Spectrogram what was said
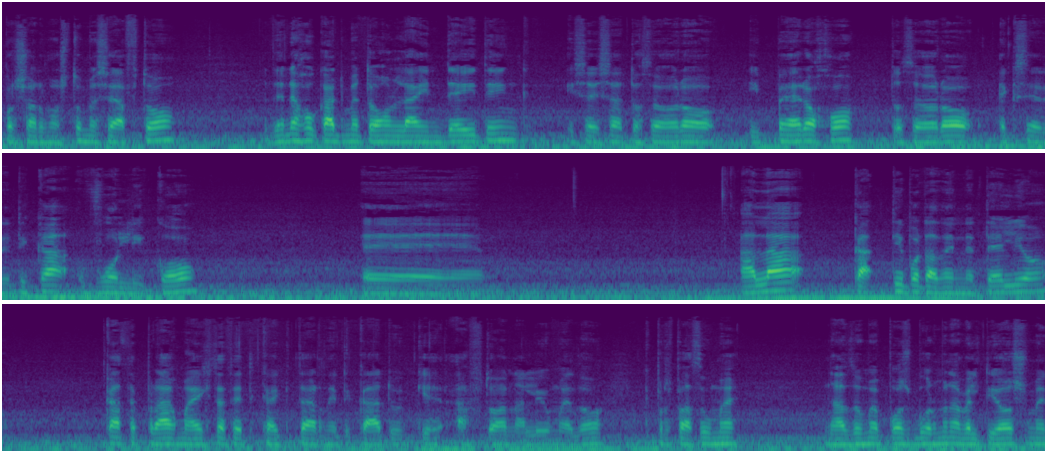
προσαρμοστούμε σε αυτό. Δεν έχω κάτι με το online dating. Ίσα ίσα το θεωρώ υπέροχο. Το θεωρώ εξαιρετικά βολικό. Ε, αλλά τίποτα δεν είναι τέλειο κάθε πράγμα έχει τα θετικά και τα αρνητικά του και αυτό αναλύουμε εδώ και προσπαθούμε να δούμε πώς μπορούμε να βελτιώσουμε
